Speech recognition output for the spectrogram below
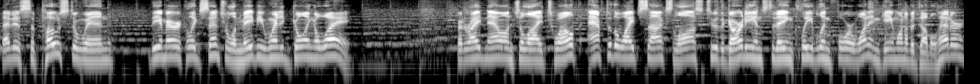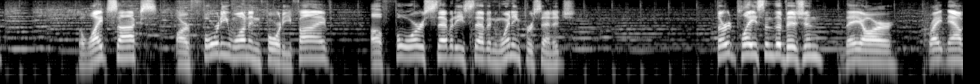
that is supposed to win the American League Central and maybe win it going away? But right now, on July 12th, after the White Sox lost to the Guardians today in Cleveland 4 1 in game one of a doubleheader, the White Sox are 41 and 45, a 477 winning percentage. Third place in the division. They are right now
